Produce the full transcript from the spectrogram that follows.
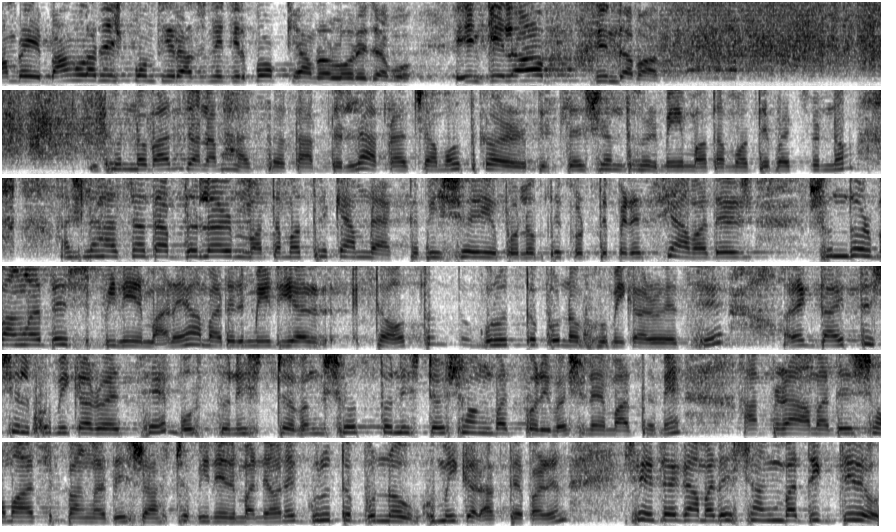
আমরা এই বাংলাদেশপন্থী রাজনীতির পক্ষে আমরা লড়ে যাব। ইনকিলাব, জিন্দাবাদ। ধন্যবাদ জনাব হাসনাত আবদুল্লাহ। আপনার চমৎকার বিশ্লেষণ ধর্মী মতামত দেওয়ার জন্য। আসলে হাসনাত আবদুল্লাহর মতামত থেকে আমরা একটা বিষয় উপলব্ধি করতে পেরেছি। আমাদের সুন্দর বাংলাদেশ বিনির্মাণে আমাদের মিডিয়ার একটা অত্যন্ত গুরুত্বপূর্ণ ভূমিকা রয়েছে। অনেক দায়িত্বশীল ভূমিকা রয়েছে। বস্তুনিষ্ঠ এবং সত্যনিষ্ঠ সংবাদ পরিবেশনের মাধ্যমে আপনারা আমাদের সমাজ, বাংলাদেশ রাষ্ট্র বিনির্মাণে অনেক গুরুত্বপূর্ণ ভূমিকা রাখতে পারেন। সেই জায়গায় আমাদের সাংবাদিকদেরও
